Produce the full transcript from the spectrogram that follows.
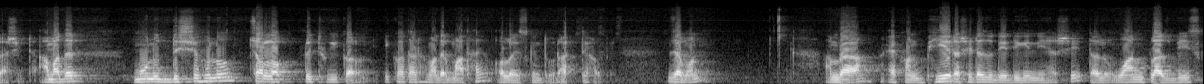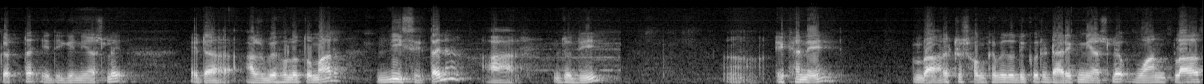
রাশিটা। আমাদের মূল উদ্দেশ্য হলো চলক পৃথকীকরণ। এই কথাটা আমাদের মাথায় অলওয়েজ কিন্তু রাখতে হবে। যেমন, আমরা এখন ভি এর রাশিটা যদি এদিকে নিয়ে আসি, তাহলে ওয়ান প্লাস ভি স্কোয়ারটা এদিকে নিয়ে আসলে এটা আসবে হলো তোমার নিচে, তাই না? আর যদি এখানে আমরা আরেকটু সংক্ষেপে যদি করি ডাইরেক্ট নিয়ে আসলে ওয়ান প্লাস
